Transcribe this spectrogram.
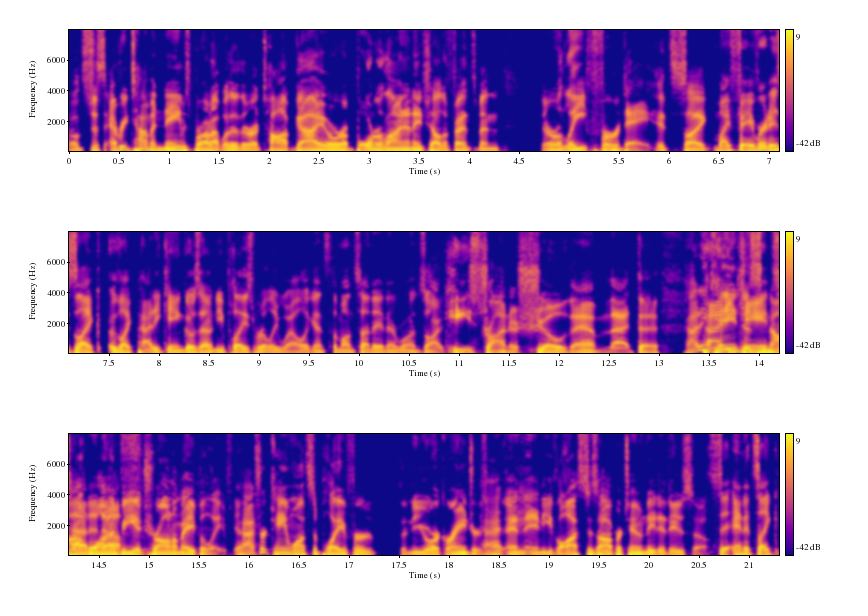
So it's just every time a name's brought up, whether they're a top guy or a borderline NHL defenseman, they're a Leaf for a day. It's like My favorite is like like Patty Kane goes out and he plays really well against them on Sunday and everyone's like he's trying to show them that the Patty, Patty Kane does not want to be a Toronto Maple Leaf. Yep. Patrick Kane wants to play for the New York Rangers, Pat- and and he lost his opportunity to do so. So- and it's like,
